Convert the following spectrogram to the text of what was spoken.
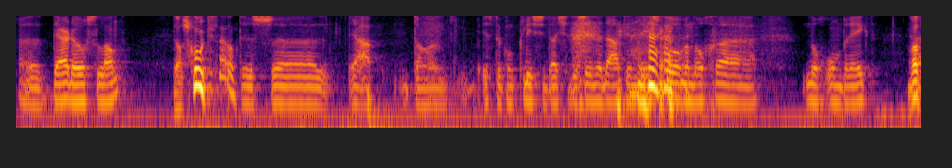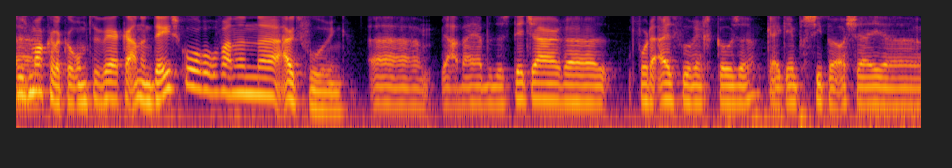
het derde hoogste land. Dat is goed. Oh. Dus ja, dan is de conclusie dat je dus inderdaad in deze score nog, nog ontbreekt. Wat is Eh, makkelijker om te werken aan een D-score of aan een eh, uitvoering? Uh, ja, wij hebben dus dit jaar uh, voor de uitvoering gekozen. Kijk, in principe als jij uh,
